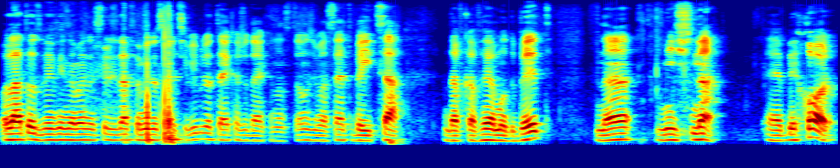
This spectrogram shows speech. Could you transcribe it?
Olá a todos, bem-vindos a mais um show da família do site Biblioteca Judaica. Nós estamos de uma certa Beitzá, da Kaveh Amud Bet, na Mishnah. É, Bechor.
